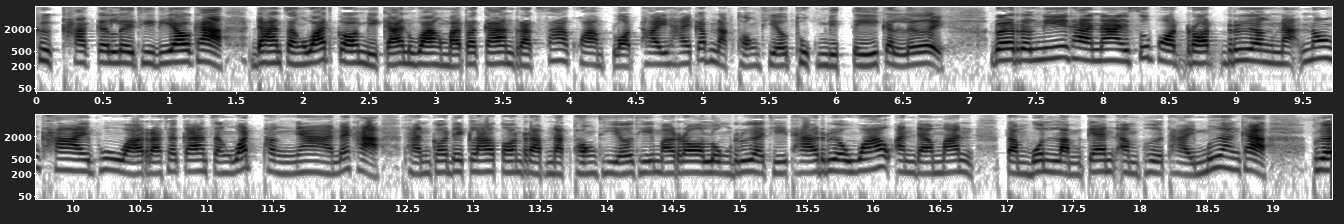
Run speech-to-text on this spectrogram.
คึกคักกันเลยทีเดียวค่ะ ด้านจังหวัดก็มีการวางมาตรการรักษาความปลอดภัยให้กับนักท่องเที่ยวทุกมิติกันเลย โดยเรื่องนี้ค่ะนายสุพอดรอดเรื่องณน้องคายผู้ว่าราชการจังหวัดพังงานะคะท่านก็ได้กล่าวต้อนรับนักท่องเที่ยวที่มารอลงเรือที่ท่าเรือว้าวอันดามันตำบลลำแกนอำเภอถ่ายเมืองค่ะ เพื่อ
